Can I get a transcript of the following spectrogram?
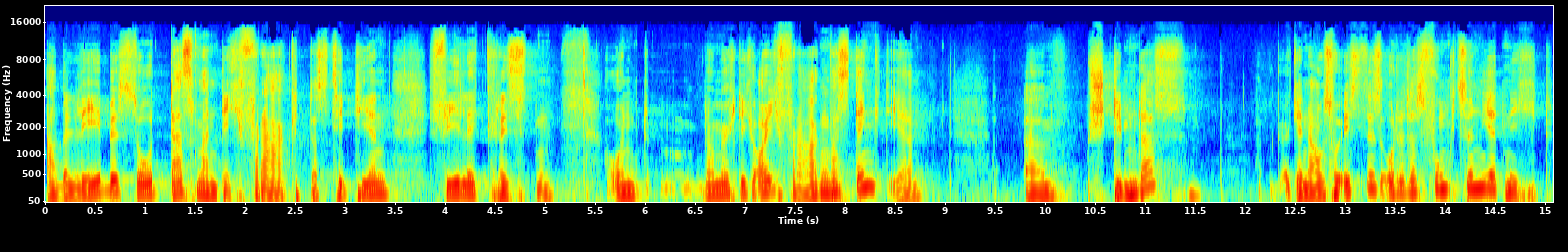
aber lebe so, dass man dich fragt. Das zitieren viele Christen. Und da möchte ich euch fragen, was denkt ihr? Ähm, stimmt das? Genau so ist es oder das funktioniert nicht?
